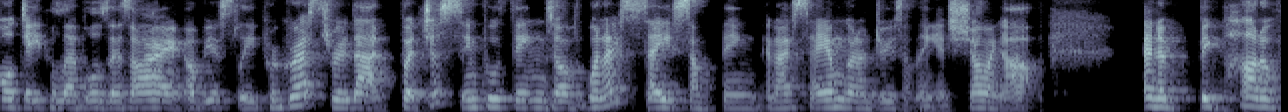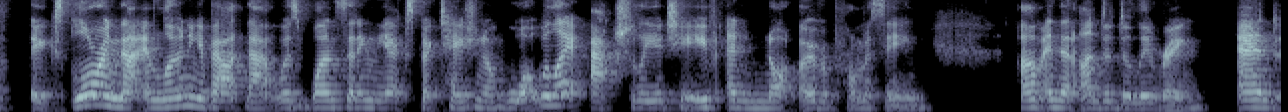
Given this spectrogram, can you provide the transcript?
more deeper levels as i obviously progress through that but just simple things of when i say something and i say i'm going to do something it's showing up and a big part of exploring that and learning about that was one setting the expectation of what will I actually achieve and not over promising um, and then under delivering and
